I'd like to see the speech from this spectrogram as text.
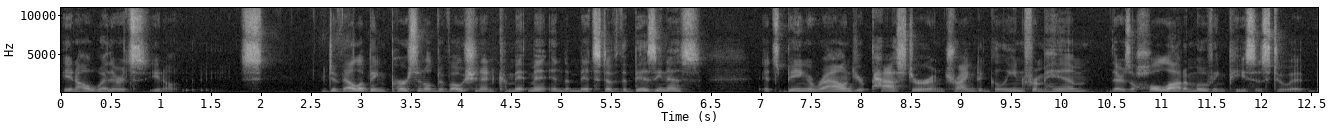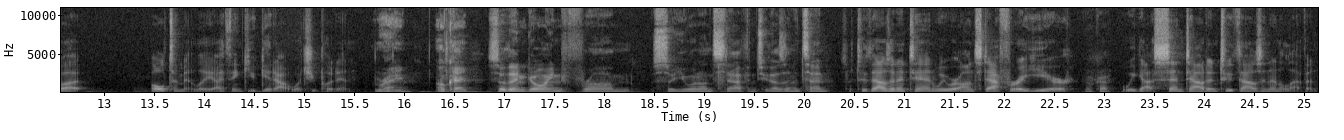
you know, whether it's you know, s- developing personal devotion and commitment in the midst of the busyness. It's being around your pastor and trying to glean from him. There's a whole lot of moving pieces to it, but ultimately, I think you get out what you put in. Right. Okay. So then going from so you went on staff in 2010. So 2010, we were on staff for a year. Okay. We got sent out in 2011.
